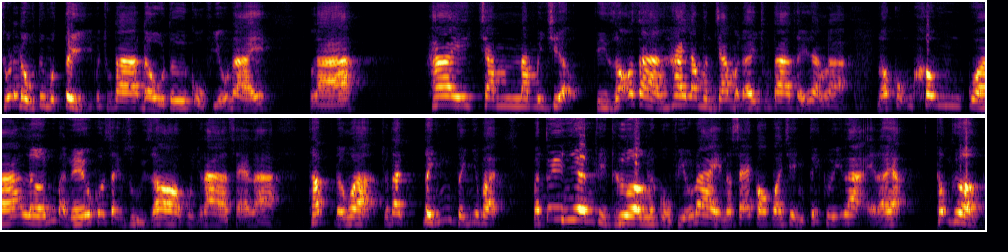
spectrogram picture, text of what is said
chúng ta đầu tư một tỷ và chúng ta đầu tư cổ phiếu này là 250 triệu thì rõ ràng 25 phần trăm ở đây chúng ta thấy rằng là nó cũng không quá lớn và nếu có sự rủi ro của chúng ta sẽ là thấp đúng không ạ? Chúng ta tính tính như vậy. Và tuy nhiên thì thường là cổ phiếu này nó sẽ có quá trình tích lũy lại ở đây ạ. Thông thường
